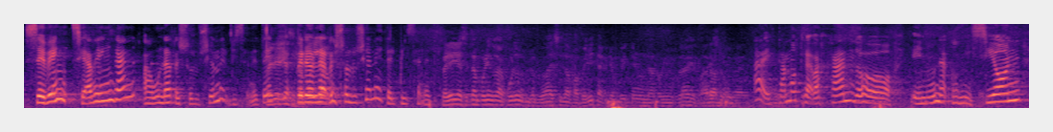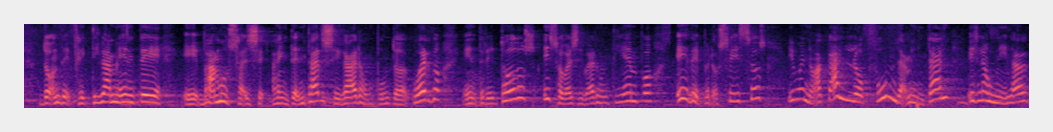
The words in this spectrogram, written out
se, ven, se avengan a una resolución del PCNT, pero, la resolución es del PCNT. Pero ellas se están poniendo de acuerdo en lo que va a decir la papeleta, creo que tienen una reunión Ah, estamos trabajando en una comisión donde efectivamente eh, vamos a, intentar llegar a un punto de acuerdo entre todos. Eso va a llevar un tiempo, es de procesos y bueno, acá lo fundamental es la unidad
